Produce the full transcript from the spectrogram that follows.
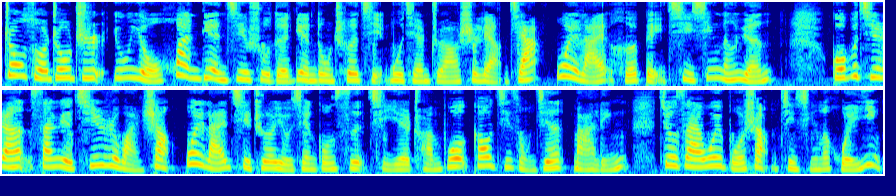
众所周知，拥有换电技术的电动车企目前主要是两家：蔚来和北汽新能源。果不其然，三月七日晚上，蔚来汽车有限公司企业传播高级总监马林就在微博上进行了回应，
